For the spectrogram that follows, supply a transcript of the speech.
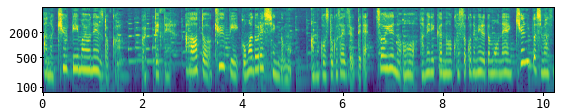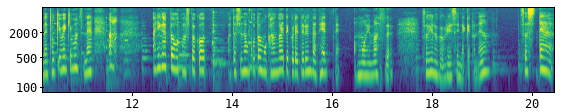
あの、キューピーマヨネーズとか売ってて、あ、あと、キューピーごまドレッシングも、あの、コストコサイズで売ってて、そういうのをアメリカのコストコで見るともうね、キュンとしますね。ときめきますね。あ、ありがとう、コストコって。私のことも考えてくれてるんだねって思います。そういうのが嬉しいんだけどね。そして、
